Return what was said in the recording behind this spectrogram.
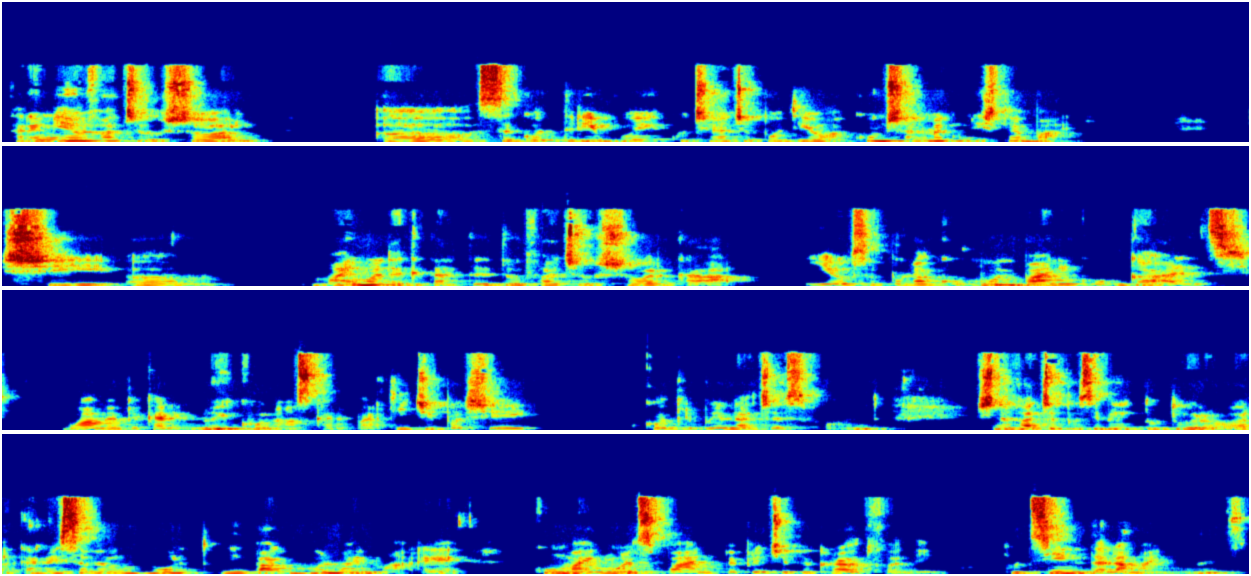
care mie îmi face ușor uh, să contribui cu ceea ce pot eu acum și anume cu niște bani. Și uh, mai mult decât atât, îmi face ușor ca eu să pun la comun banii cu încă alți oameni pe care nu-i cunosc, care participă și ei contribuind la acest fond și ne face posibil tuturor ca noi să avem mult, un impact mult mai mare cu mai mulți bani pe principiul crowdfunding, puțin de la mai mulți,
